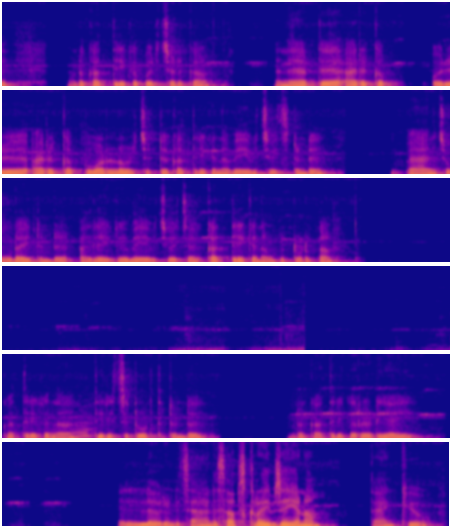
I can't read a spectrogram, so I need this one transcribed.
നമ്മുടെ കത്തിരിക്ക പൊരിച്ചെടുക്കാം. നേരത്തെ അരക്കപ്പ് ഒരു അരക്കപ്പ് വെള്ളം ഒഴിച്ചിട്ട് കത്തിരിക്ക ഞാൻ വേവിച്ച് വെച്ചിട്ടുണ്ട്. പാൻ ചൂടായിട്ടുണ്ട്. അതിലേക്ക് വേവിച്ച് വെച്ച കത്തിരിക്ക നമുക്ക് ഇട്ട് കൊടുക്കാം. കത്തിരിക്ക ഞാൻ തിരിച്ചിട്ട് കൊടുത്തിട്ടുണ്ട്. നമ്മുടെ കത്തിരിക്ക റെഡിയായി എല്ലാവരും എന്റെ ചാനൽ സബ്സ്ക്രൈബ് ചെയ്യണം. താങ്ക്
